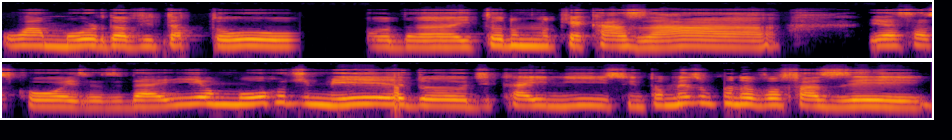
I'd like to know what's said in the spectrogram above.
o amor da vida toda e todo mundo quer casar e essas coisas. E daí eu morro de medo de cair nisso. Então, mesmo quando eu vou fazer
